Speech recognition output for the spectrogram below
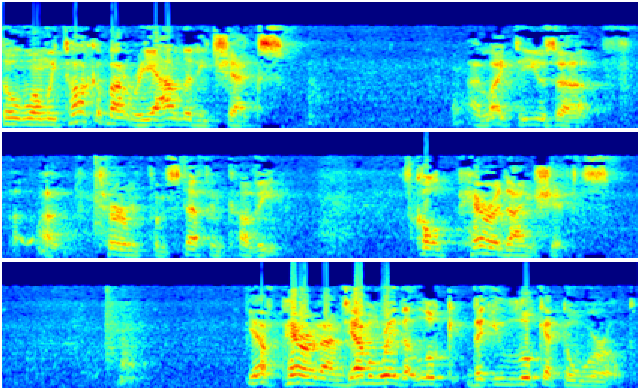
So when we talk about reality checks, I like to use a, a term from Stephen Covey. It's called paradigm shifts. You have paradigms. You have a way that look that you look at the world.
